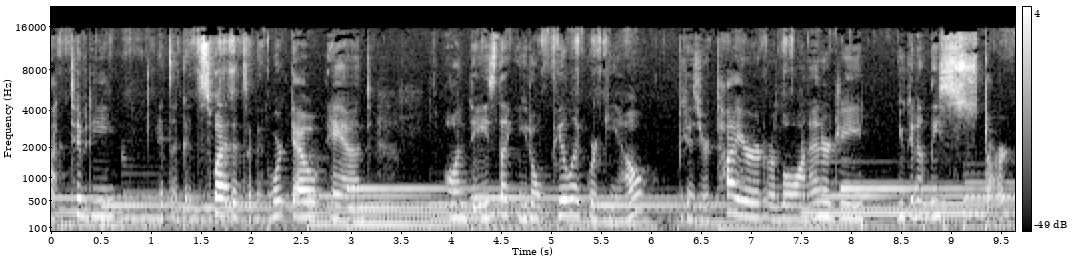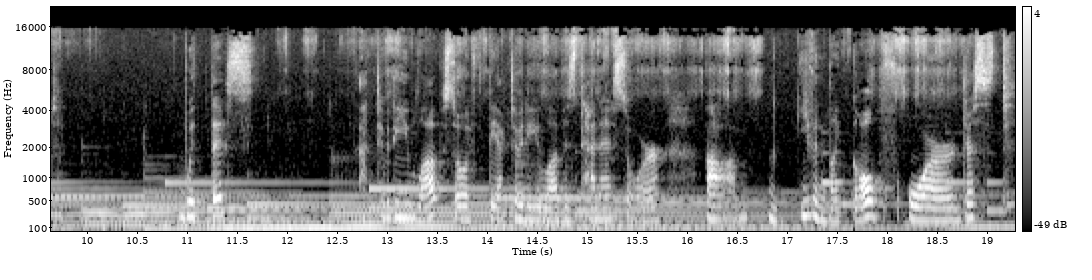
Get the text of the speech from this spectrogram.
activity, it's a good sweat, it's a good workout, and on days that you don't feel like working out because you're tired or low on energy, you can at least start with this activity you love. So if the activity you love is tennis or um, even like golf or just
